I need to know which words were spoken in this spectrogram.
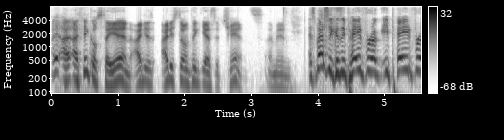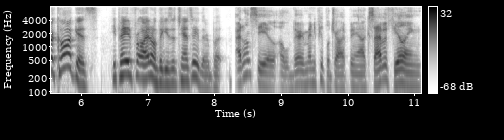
I- I, I think he'll stay in. I just I just don't think he has a chance. I mean, Especially because he paid for a he paid for a caucus. He paid for. I don't think he's a chance either. But I don't see a, a very many people dropping out because I have a feeling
